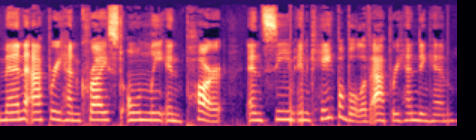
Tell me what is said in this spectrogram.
Men apprehend Christ only in part and seem incapable of apprehending him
